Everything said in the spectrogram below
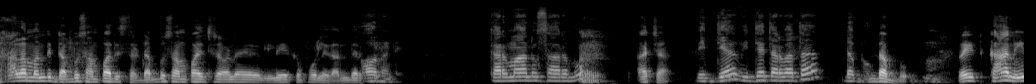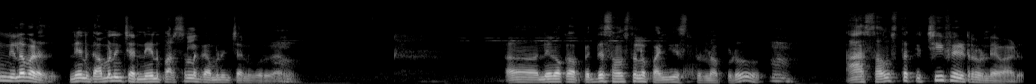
చాలా మంది డబ్బు సంపాదిస్తారు. డబ్బు సంపాదించడం అనేది లేకపోలేదు అందరికి. అవునండి. కర్మానుసారము అచ్చా. విద్య విద్య తర్వాత డబ్బు. డబ్బు. రైట్. కానీ నిలబడదు. నేను గమనించాను నేను పర్సనల్గా గమనించాను గురుగారు. నేను ఒక పెద్ద సంస్థలో పనిచేస్తున్నప్పుడు ఆ సంస్థకి చీఫ్ ఎడిటర్ ఉండేవాడు.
